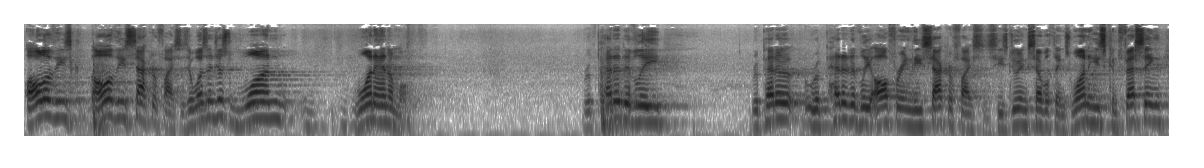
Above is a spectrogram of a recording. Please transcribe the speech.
all of these, all of these sacrifices. It wasn't just one, one animal. Repetitively, repeti- repetitively offering these sacrifices, he's doing several things. One, he's confessing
